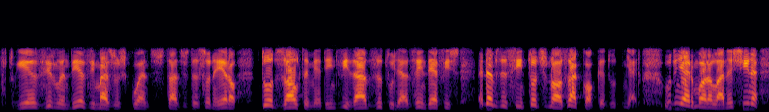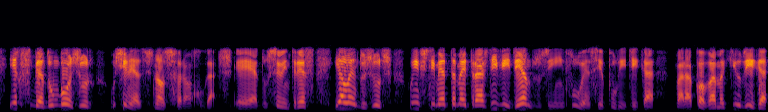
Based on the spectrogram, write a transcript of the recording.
portugueses, irlandeses e mais uns quantos Estados da zona euro, todos altamente endividados, atulhados em déficit, andamos assim todos nós à coca do dinheiro. O dinheiro mora lá na China e recebendo um bom juro, os chineses não se farão rogados. É do seu interesse e, além dos juros, o investimento também traz dividendos e influência política. Barack Obama que o diga,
